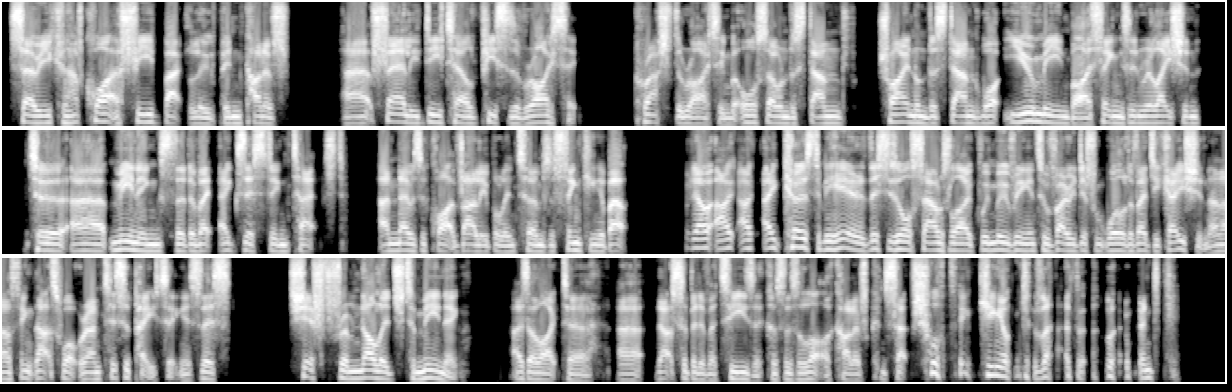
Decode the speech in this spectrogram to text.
So you can have quite a feedback loop in kind of uh, fairly detailed pieces of writing, craft the writing, but also understand, try and understand what you mean by things in relation to uh, meanings that have existing text. And those are quite valuable in terms of thinking about. You know, I, I, it occurs to me here, this is all sounds like we're moving into a very different world of education. And I think that's what we're anticipating is this shift from knowledge to meaning as I like to, uh, that's a bit of a teaser because there's a lot of kind of conceptual thinking under that at the moment.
